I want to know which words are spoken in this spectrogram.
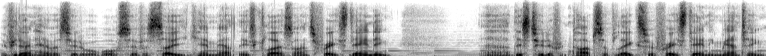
If you don't have a suitable wall surface, so you can mount these clotheslines freestanding. Uh, there's two different types of legs for freestanding mounting.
